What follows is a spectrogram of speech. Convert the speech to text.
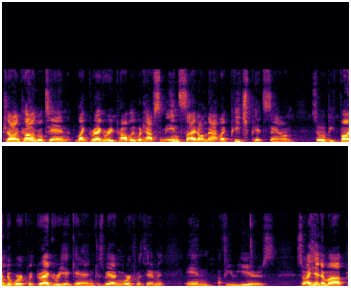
John Congleton, like Gregory probably would have some insight on that, like Peach Pit sound. So it'd be fun to work with Gregory again because we hadn't worked with him in a few years. So I hit him up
